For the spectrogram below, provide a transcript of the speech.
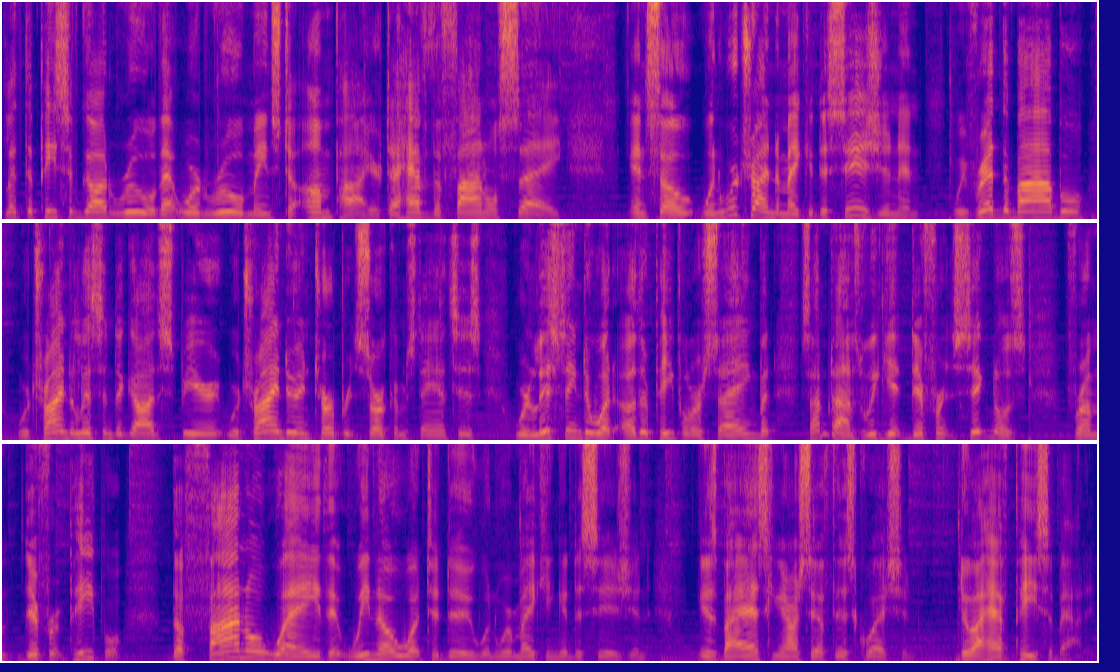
Let the peace of God rule. That word rule means to umpire, to have the final say. And so when we're trying to make a decision and we've read the Bible, we're trying to listen to God's Spirit, we're trying to interpret circumstances, we're listening to what other people are saying, but sometimes we get different signals from different people. The final way that we know what to do when we're making a decision is by asking ourselves this question Do I have peace about it?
